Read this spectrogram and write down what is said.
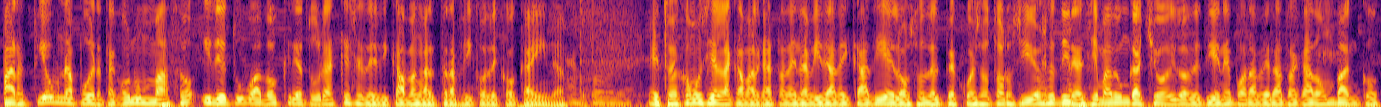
partió una puerta con un mazo y detuvo a dos criaturas que se dedicaban al tráfico de cocaína. Esto es como si en la cabalgata de Navidad de Cádiz el oso del pescuezo torcido se tira encima de un gacho y lo detiene por haber atracado un banco,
